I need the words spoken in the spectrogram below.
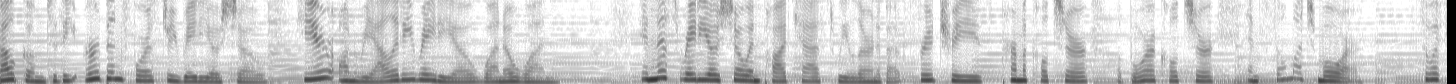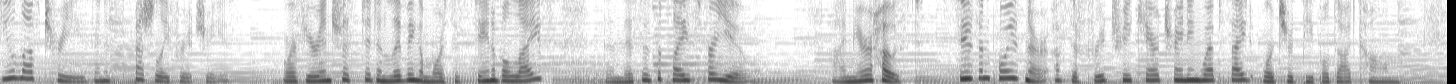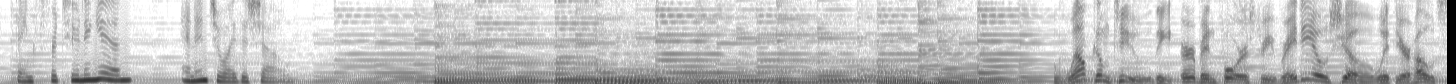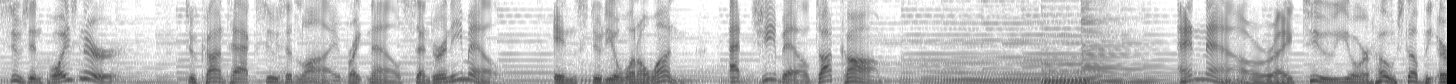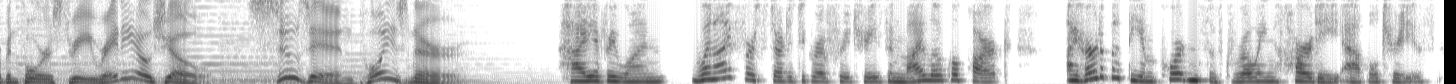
Welcome to the Urban Forestry Radio Show here on Reality Radio 101. In this radio show and podcast, we learn about fruit trees, permaculture, arboriculture, and so much more. So if you love trees, and especially fruit trees, or if you're interested in living a more sustainable life, then this is the place for you. I'm your host, Susan Poizner of the fruit tree care training website, orchardpeople.com. Thanks for tuning in and enjoy the show. Welcome to the Urban Forestry Radio Show with your host, Susan Poizner. To contact Susan live right now, send her an email in studio101 at gmail.com. And now, right to your host of the Urban Forestry Radio Show, Susan Poizner. Hi, everyone. When I first started to grow fruit trees in my local park, I heard about the importance of growing hardy apple trees.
